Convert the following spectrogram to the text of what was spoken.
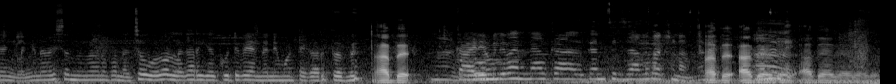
ഞങ്ങളിങ്ങനെ വിശന്നു പറഞ്ഞാൽ ചോറുള്ള കറിയൊക്കെ കൂട്ടി തന്നെ വന്ന ആൾക്കാർക്കനുസരിച്ചാണ് ഭക്ഷണം. അതെ അതെ അതെ അതെ അതെ അതെ അതെ.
